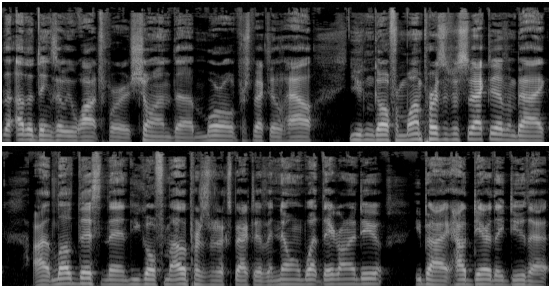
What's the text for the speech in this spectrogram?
the other things that we watched were showing the moral perspective of how you can go from one person's perspective and be like i love this and then you go from another person's perspective and knowing what they're going to do you be like how dare they do that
